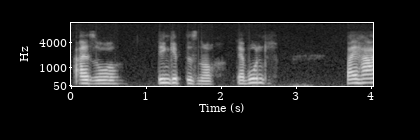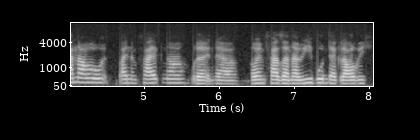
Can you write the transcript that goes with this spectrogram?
Also, den gibt es noch. Der wohnt bei Hanau, bei einem Falkner oder in der neuen Fasanerie wohnt er, glaube ich.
